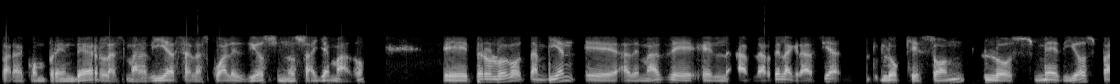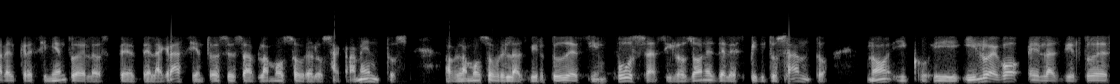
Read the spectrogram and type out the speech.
para comprender las maravillas a las cuales Dios nos ha llamado. Eh, pero luego también, eh, además de el hablar de la gracia, lo que son los medios para el crecimiento de, los, de, la gracia. Entonces hablamos sobre los sacramentos, hablamos sobre las virtudes infusas y los dones del Espíritu Santo, ¿no? Y, luego eh, las virtudes,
